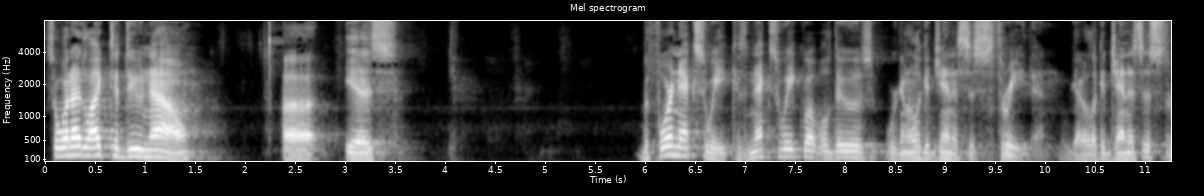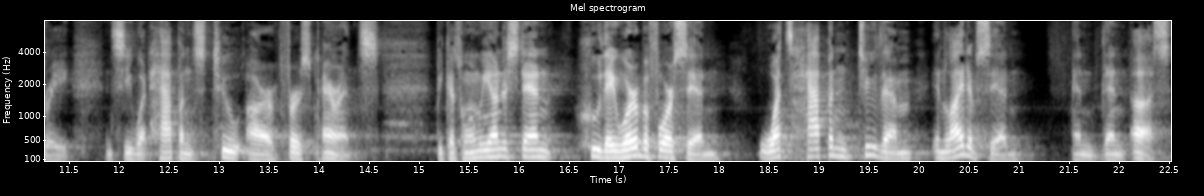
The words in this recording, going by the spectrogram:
So, what I'd like to do now uh, is before next week, because next week what we'll do is we're going to look at Genesis 3 then. We've got to look at Genesis 3 and see what happens to our first parents. Because when we understand who they were before sin, what's happened to them in light of sin and then us.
